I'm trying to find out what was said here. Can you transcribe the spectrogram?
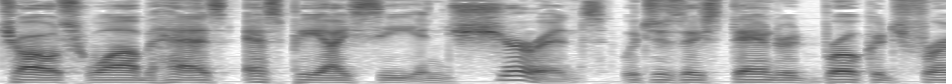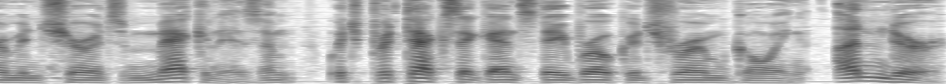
Charles Schwab has SPIC Insurance, which is a standard brokerage firm insurance mechanism which protects against a brokerage firm going under.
